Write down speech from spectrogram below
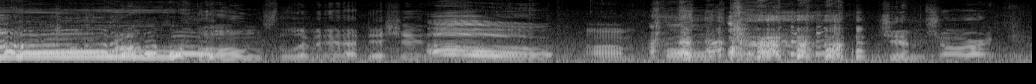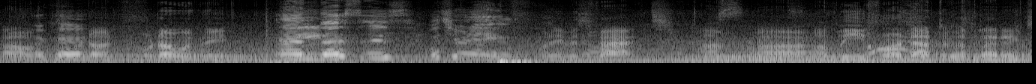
Bones, Hey. Um, gym shorts. Um, okay. And, and this is what's your name? My name is Fats. Um, uh, I'm for athletics.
